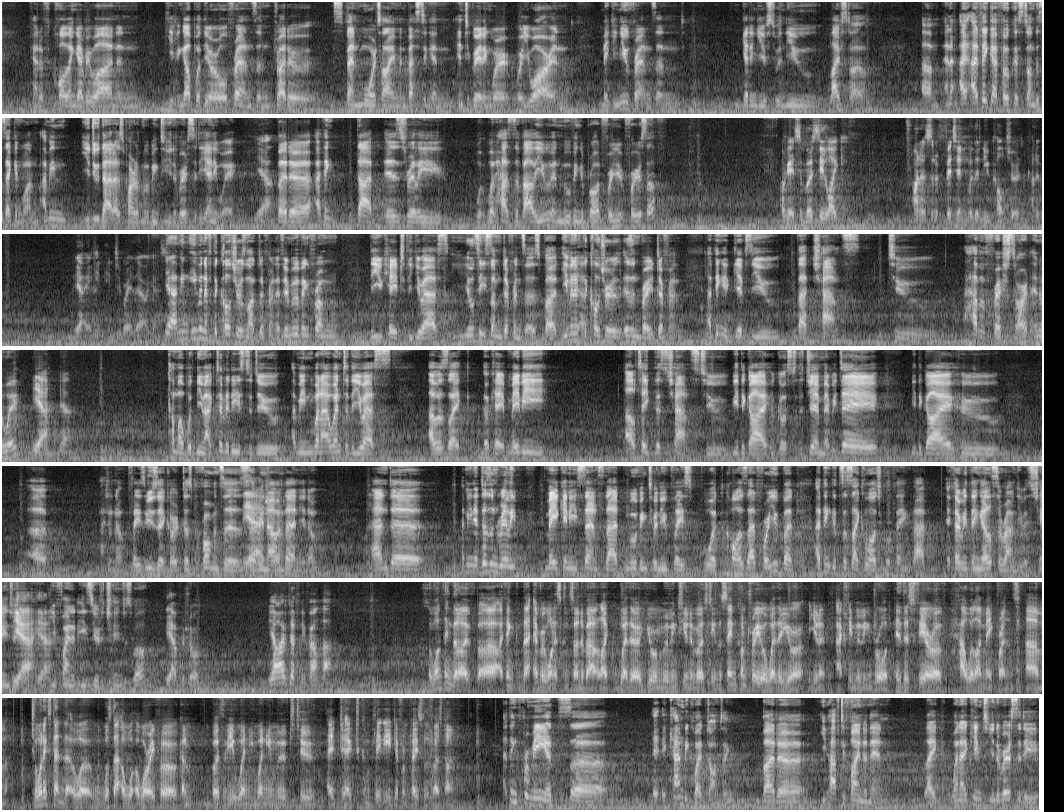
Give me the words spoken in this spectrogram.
kind of calling everyone and keeping up with your old friends and try to spend more time investing in integrating where, where you are and making new friends and getting used to a new lifestyle. Um, and I, I think I focused on the second one. I mean, you do that as part of moving to university anyway. Yeah. But uh, I think that is really what, what has the value in moving abroad for you for yourself. Okay, so mostly like trying to sort of fit in with a new culture and kind of yeah integrate there, I guess. Yeah, I mean, even if the culture is not different, if you're moving from the UK to the US, you'll see some differences. But even if the culture isn't very different, I think it gives you that chance to have a fresh start in a way. Yeah, yeah. come up with new activities to do. I mean, when I went to the US, I was like, okay, maybe I'll take this chance to be the guy who goes to the gym every day, be the guy who, uh, I don't know, plays music or does performances Yeah, every now sure. and then, you know? And uh, I mean, it doesn't really make any sense that moving to a new place would cause that for you, but I think it's a psychological thing that if everything else around you is changing, Yeah, yeah. you find it easier to change as well. Yeah, for sure. Yeah, I've definitely found that. So one thing that I've, uh, I think that everyone is concerned about, like whether you're moving to university in the same country or whether you're, you know, actually moving abroad, is this fear of how will I make friends? Um, to what extent that, was that a, worry for kind of both of you when you, when you moved to a completely different place for the first time? I think for me, it's uh, it, it can be quite daunting, but uh, you have to find an in. Like when I came to university,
